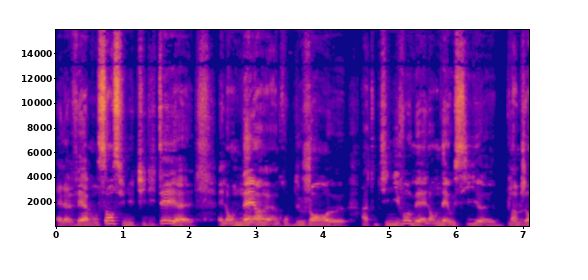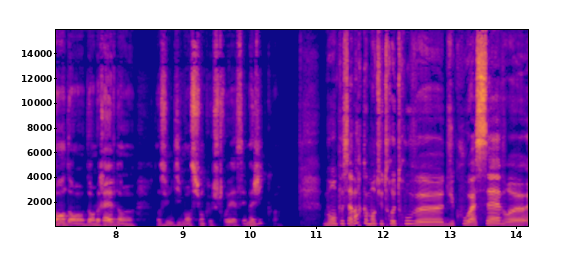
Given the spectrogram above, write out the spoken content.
elle avait, à mon sens, une utilité. Elle, elle emmenait un, groupe de gens euh, à un tout petit niveau, mais elle emmenait aussi euh, plein de gens dans, le rêve, dans, une dimension que je trouvais assez magique. Quoi. Bon, on peut savoir comment tu te retrouves euh, du coup à Sèvres, euh,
